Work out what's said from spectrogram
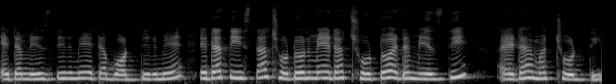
এটা মেজদির মেয়ে, এটা বড়দির মেয়ে, এটা তিস্তা, ছোটর মেয়ে, এটা ছোট, এটা মেজদি, আর এটা আমার ছোটদি।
